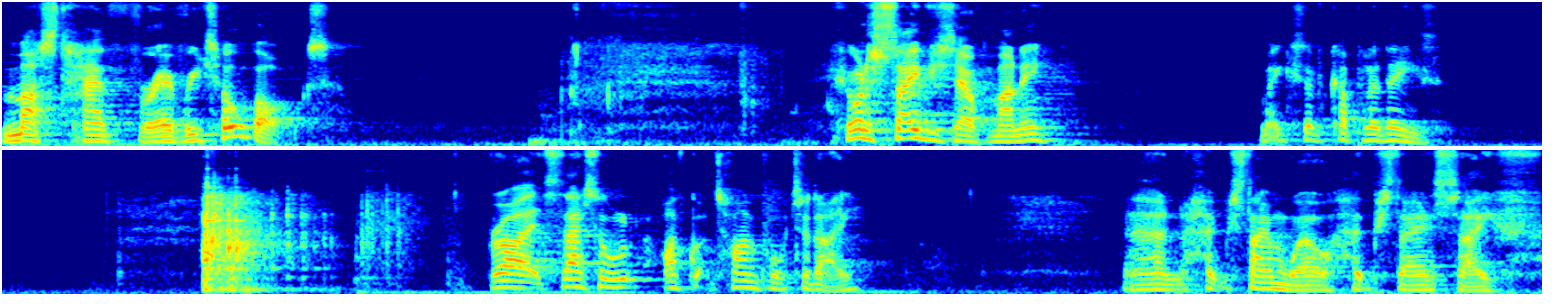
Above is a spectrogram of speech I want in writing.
Must have for every toolbox. If you want to save yourself money, make yourself a couple of these. Right, so that's all I've got time for today. And I hope you're staying well, hope you're staying safe,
